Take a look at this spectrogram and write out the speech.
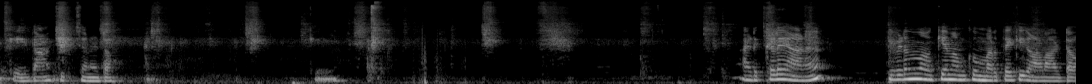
ഓക്കെ ഇതാണ് കിച്ചൺ കേട്ടോ. അടുക്കളയാണ്. ഇവിടെ നിന്ന് നോക്കിയാൽ നമുക്ക് ഉമ്മറത്തേക്ക് കാണാം കേട്ടോ.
